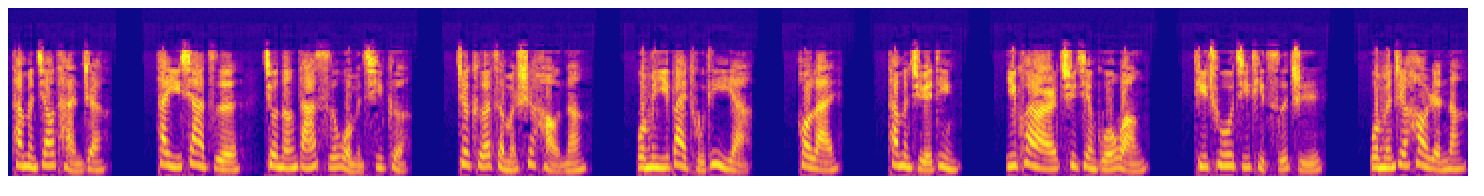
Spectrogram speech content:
他们交谈着，他一下子就能打死我们七个，这可怎么是好呢？我们一败涂地呀！后来，他们决定一块儿去见国王，提出集体辞职。我们这号人呢，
